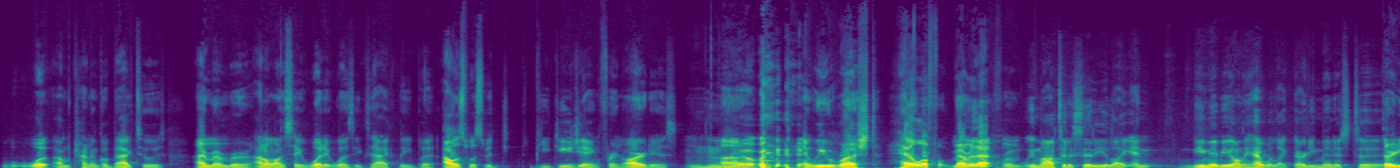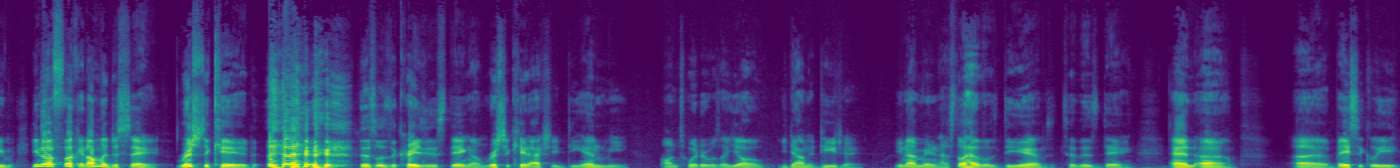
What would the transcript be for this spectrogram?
what I'm trying to go back to is, I remember I don't want to say what it was exactly, but I was supposed to be, be DJing for an artist, Mm-hmm. um, yep. and we rushed hella. F- remember that from we mobbed to the city like, and we maybe only had what like thirty minutes to. 30 you know what fuck it i'm gonna just say rich the kid this was the craziest thing um rich the kid actually dm'd me on twitter was like yo you down to dj you know what i mean i still have those dms to this day and uh, uh basically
